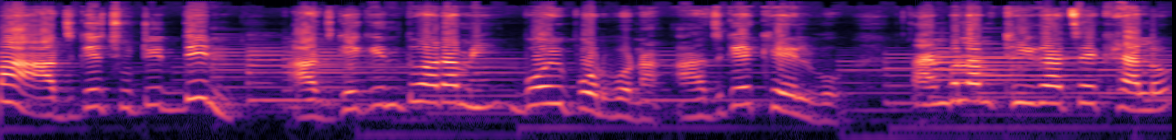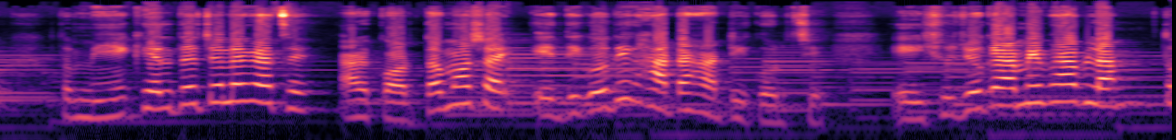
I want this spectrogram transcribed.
মা, আজকে ছুটির দিন, আজকে কিন্তু আর আমি বই পড়ব না, আজকে খেলব। আমি বললাম, ঠিক আছে, খেলো। তো মেয়ে খেলতে চলে গেছে আর কর্তামশাই এদিক ওদিক হাঁটাহাঁটি করছে। এই সুযোগে আমি ভাবলাম, তো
